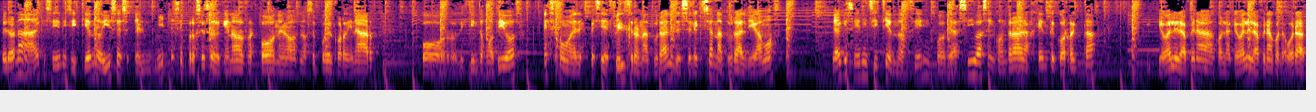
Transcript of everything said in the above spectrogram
Pero nada, hay que seguir insistiendo y ese es el, ese proceso de que no responden o no se puede coordinar por distintos motivos. Es como la especie de filtro natural, de selección natural, digamos, y hay que seguir insistiendo, ¿sí? Porque así vas a encontrar a la gente correcta y que vale la pena, con la que vale la pena colaborar.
